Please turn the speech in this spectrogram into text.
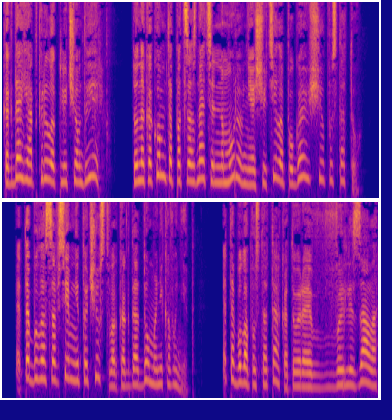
Когда я открыла ключом дверь, то на каком-то подсознательном уровне ощутила пугающую пустоту. Это было совсем не то чувство, когда дома никого нет. Это была пустота, которая вылезала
